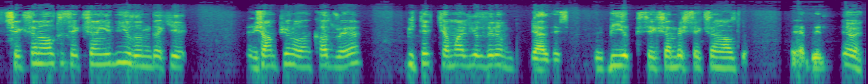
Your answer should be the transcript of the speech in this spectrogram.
86-87 ee, yılındaki şampiyon olan kadroya bir tek Kemal Yıldırım geldi. Bir yıl 85-86. Evet.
